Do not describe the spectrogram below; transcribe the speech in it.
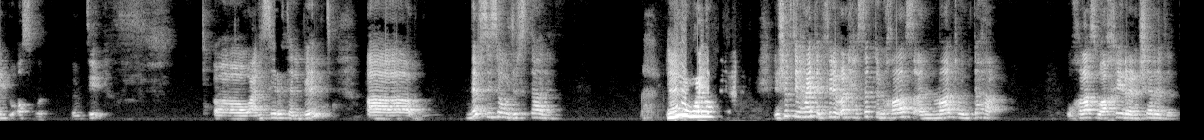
عنده أصلا فهمتي؟ آه وعلى سيرة البنت. آه نفسي يسوي جزء ثالث أيوه يعني شفتي نهاية الفيلم أنا حسبت إنه خلاص أن مات وانتهى. وخلاص وأخيرا انشردت.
